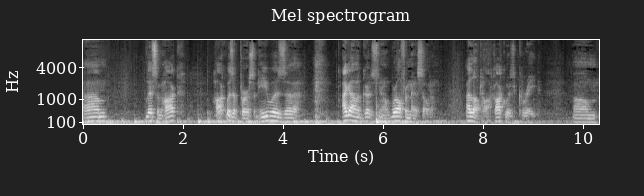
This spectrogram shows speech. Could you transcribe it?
Um, listen, Hawk, Hawk was a person. He was. Uh, I got him because you know we're all from Minnesota. I loved Hawk. Hawk was great, um,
